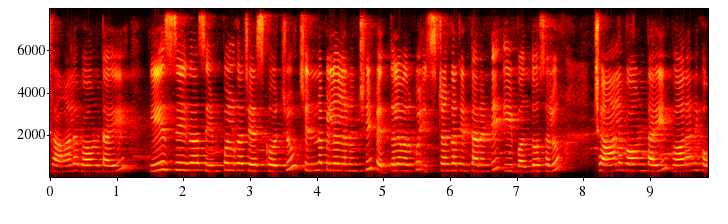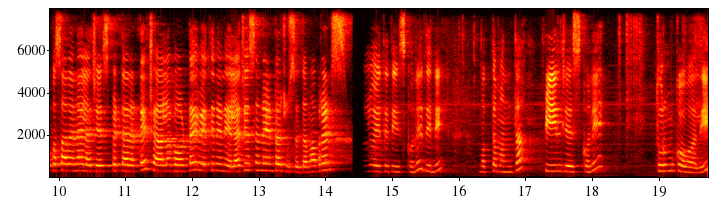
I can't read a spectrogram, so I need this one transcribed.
చాలా బాగుంటాయి. ఈజీగా సింపుల్గా చేసుకోవచ్చు. చిన్న పిల్లల నుంచి పెద్దల వరకు ఇష్టంగా తింటారండి ఈ బందోసలు. చాలా బాగుంటాయి. వారానికి ఒకసారైనా ఇలా చేసి పెట్టారంటే చాలా బాగుంటాయి. ఇవైతే నేను ఎలా చేసాను ఏంటో చూసేద్దామా ఫ్రెండ్స్ అయితే తీసుకొని దీన్ని మొత్తం అంతా పీల్ చేసుకొని తురుముకోవాలి.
